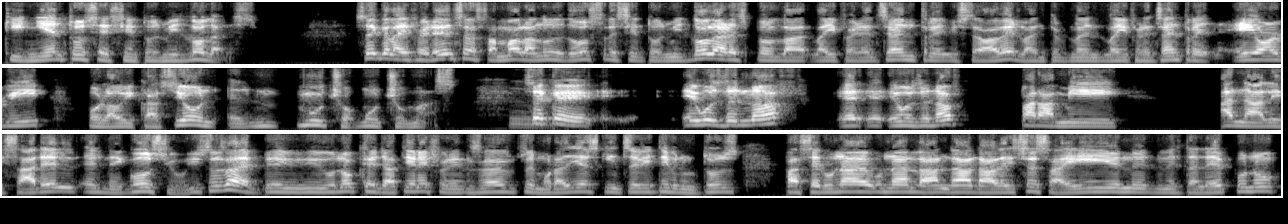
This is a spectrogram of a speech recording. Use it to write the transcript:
500, 600 mil dólares. Sé que la diferencia, estamos hablando de 2, 300 mil dólares, pero la, la diferencia entre, usted va a ver, la, entre- la, la diferencia entre el ARV o la ubicación es mucho, mucho más. Sé Mm. que it was enough, it, it was enough para mí analizar el, el negocio. Y usted sabe, uno que ya tiene experiencia, se demora 10, 15, 20 minutos para hacer una, una, ana- análisis ahí en el, en el teléfono.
